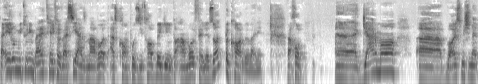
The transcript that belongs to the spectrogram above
و این رو می‌تونیم برای طیف وسیع از مواد از کامپوزیت ها بگیریم تا انواع فلزات به کار ببریم و خب گرما باعث میشه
